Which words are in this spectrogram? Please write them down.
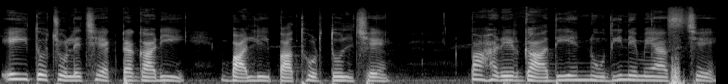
এই তো চলেছে একটা গাড়ি, বালি পাথর তুলছে। পাহাড়ের গা দিয়ে নদী নেমে আসছে।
